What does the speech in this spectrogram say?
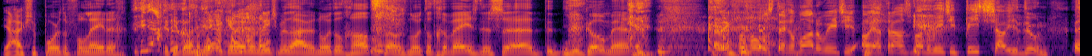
Ja, ik support haar volledig. Ja. Ik, heb helemaal ik heb helemaal niks met haar. Ik heb nooit wat gehad of zo. is nooit wat geweest. Dus eh you go, man. En ik vervolgens tegen Waluigi. Oh ja, trouwens, Waluigi, Peach zou je doen.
